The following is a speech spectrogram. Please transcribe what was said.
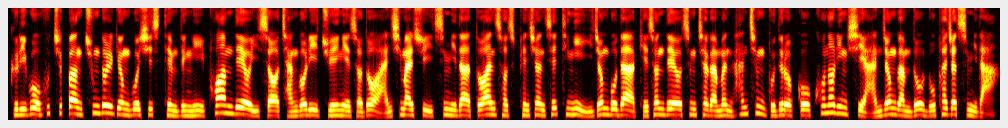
그리고 후측방 충돌 경고 시스템 등이 포함되어 있어 장거리 주행에서도 안심할 수 있습니다. 또한 서스펜션 세팅이 이전보다 개선되어 승차감은 한층 부드럽고 코너링 시 안정감도 높아졌습니다.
